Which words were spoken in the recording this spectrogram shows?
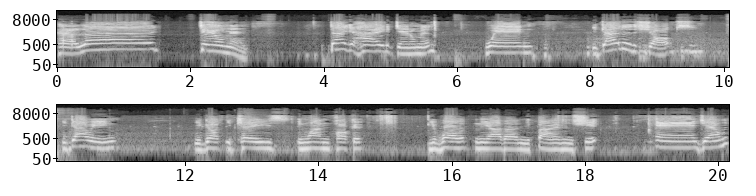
Hello, gentlemen. Don't you hate it, gentlemen, when you go to the shops, you go in, you got your keys in one pocket, your wallet in the other, and your phone and shit. And, gentlemen,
